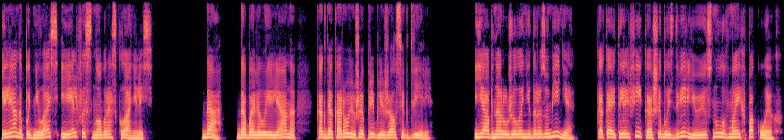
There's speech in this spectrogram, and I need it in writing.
Ильяна поднялась, и эльфы снова раскланялись. «Да», — добавила Ильяна, когда король уже приближался к двери. «Я обнаружила недоразумение, Какая-то эльфийка ошиблась дверью и уснула в моих покоях.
